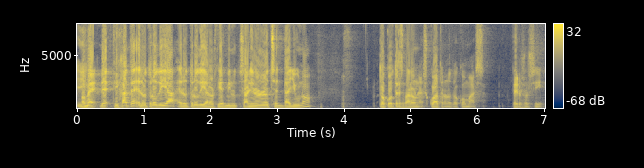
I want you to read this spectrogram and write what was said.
Y- Hombre, de- fíjate, el otro día, el otro día, a los 10 minutos, salieron en el 81, tocó tres balones, cuatro, no tocó más. Pero eso sí,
